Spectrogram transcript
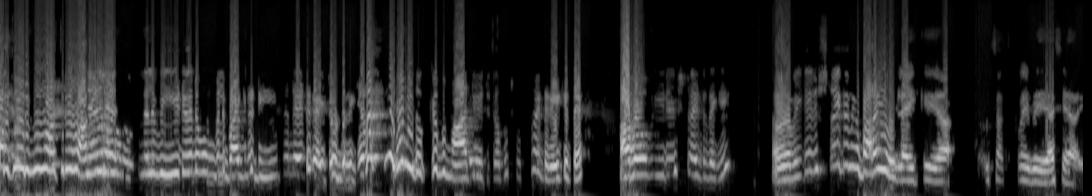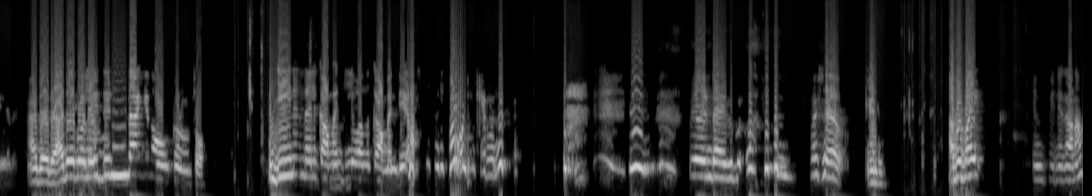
പറഞ്ഞു വരുമ്പോ മാത്രമേ ഞാൻ ഇന്നലെ വീഡിയോന്റെ മുമ്പിൽ ഭയങ്കര ഡീസെന്റ് ആയിട്ട് കഴിച്ചോണ്ടിരിക്കണം ഞാൻ ഇതൊക്കെ ഒന്ന് മാറ്റി വെച്ചിട്ട് ഒന്ന് സ്വസ്ഥമായിട്ട് കഴിക്കട്ടെ. അപ്പൊ വീഡിയോ ഇഷ്ടമായിട്ടുണ്ടെങ്കിൽ വീഡിയോ ഇഷ്ടമായിട്ടുണ്ടെങ്കിൽ പറയൂ. ലൈക്ക് ചെയ്യുക സബ്സ്ക്രൈബ് ചെയ്യുക ഷെയർ ചെയ്യുക. അതെ അതെ. അതേപോലെ ഇത് ഉണ്ടാക്കി നോക്കണം കേട്ടോ. ജീൻ എന്തായാലും കമന്റിൽ വന്ന് കമന്റ് ചെയ്യണം. വേണ്ടായിരുന്നു. പക്ഷെ. അപ്പൊ ബൈ പിന്നെ കാണാം.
